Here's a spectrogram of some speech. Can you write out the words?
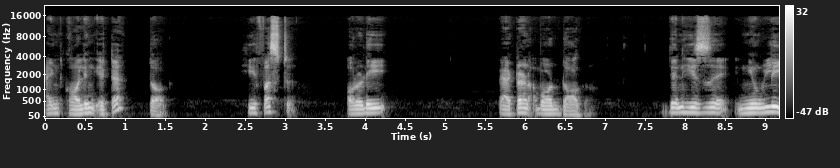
and calling it a dog he first already pattern about dog then his uh, newly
